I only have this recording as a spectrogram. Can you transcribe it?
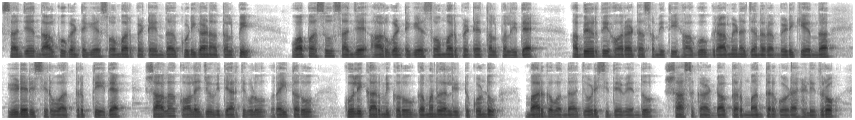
ಸಂಜೆ ನಾಲ್ಕು ಗಂಟೆಗೆ ಸೋಮವಾರಪೇಟೆಯಿಂದ ಕುಡಿಗಾಣ ತಲುಪಿ ವಾಪಸ್ಸು ಸಂಜೆ ಆರು ಗಂಟೆಗೆ ಸೋಮವಾರಪೇಟೆ ತಲುಪಲಿದೆ. ಅಭಿವೃದ್ಧಿ ಹೋರಾಟ ಸಮಿತಿ ಹಾಗೂ ಗ್ರಾಮೀಣ ಜನರ ಬೇಡಿಕೆಯಿಂದ ಈಡೇರಿಸಿರುವ ತೃಪ್ತಿ ಇದೆ. ಶಾಲಾ, ಕಾಲೇಜು ವಿದ್ಯಾರ್ಥಿಗಳು, ರೈತರು, ಕೂಲಿ ಕಾರ್ಮಿಕರು ಗಮನದಲ್ಲಿಟ್ಟುಕೊಂಡು ಮಾರ್ಗವನ್ನ ಜೋಡಿಸಿದ್ದೇವೆ ಎಂದು ಶಾಸಕ ಡಾಕ್ಟರ್ ಮಂತ್ರಗೌಡ ಹೇಳಿದರು.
